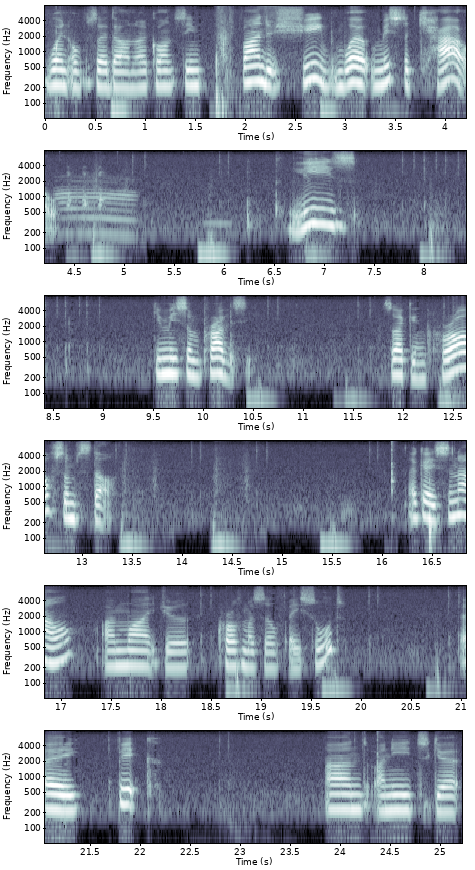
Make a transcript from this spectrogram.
went upside down. I can't seem to find a sheep. Well, Mr. Cow. Please give me some privacy so I can craft some stuff. Okay, so now I might just craft myself a sword, a pick, and I need to get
